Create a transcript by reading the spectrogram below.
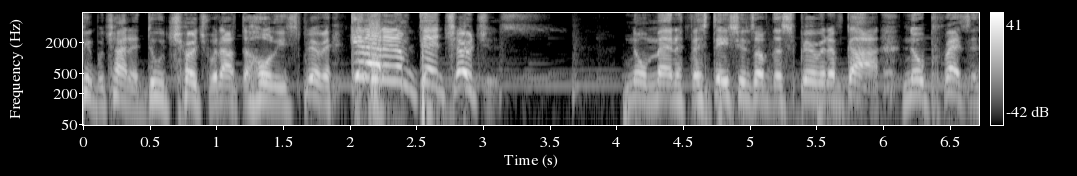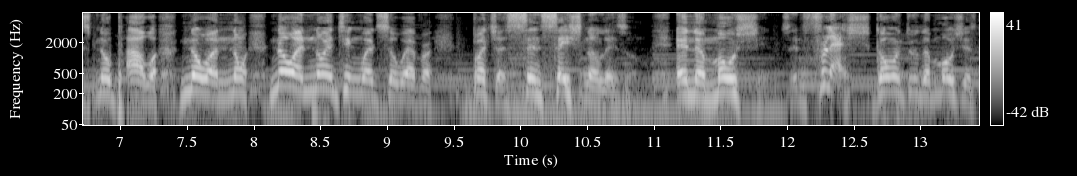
people trying to do church without the Holy Spirit. Get out of them dead churches. No manifestations of the Spirit of God, no presence, no power, no, anoint, no anointing whatsoever. Bunch of sensationalism and emotions and flesh going through the motions.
